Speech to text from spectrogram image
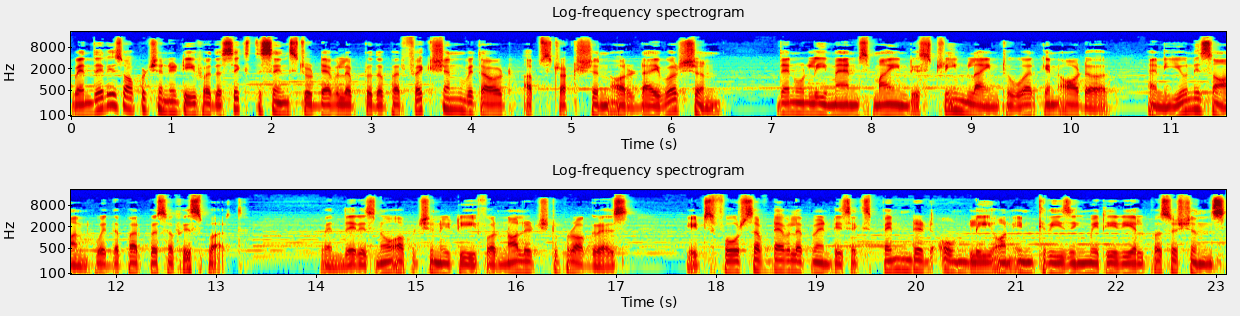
when there is opportunity for the sixth sense to develop to the perfection without obstruction or diversion, then only man's mind is streamlined to work in order and unison with the purpose of his birth. When there is no opportunity for knowledge to progress, its force of development is expended only on increasing material possessions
